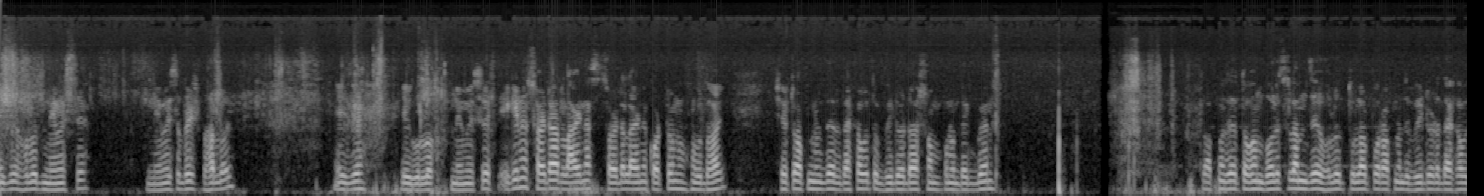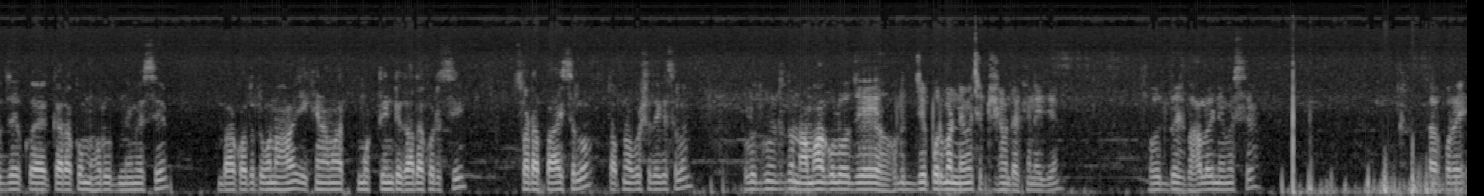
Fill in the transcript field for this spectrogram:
এই যে হলুদ নেমেছে। নেমেছে বেশ ভালোই। এই যে এগুলো নেমেছে। এখানে ছয়টা লাইন আছে, ছয়টা লাইনে কটন হলুদ হয়। সেটা আপনাদের দেখাবো, তো ভিডিওটা সম্পূর্ণ দেখবেন। তো আপনাদের তখন বলেছিলাম যে হলুদ তোলার পর আপনাদের ভিডিওটা দেখাবো যে কয়েক রকম হলুদ নেমেছে বা কতটুকু হয়। এখানে আমার মোট তিনটে গাদা করেছি। ছটা পাই ছিল তো আপনারা অবশ্যই দেখেছিলেন। হলুদগুলো তো নামাগুলো যে, হলুদ যে পরিমাণ নেমেছে, একটু সময় দেখেন এই যে। হলুদ বেশ ভালোই নেমেছে। তারপরে এই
